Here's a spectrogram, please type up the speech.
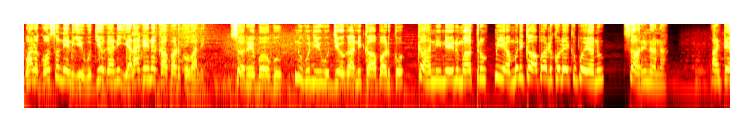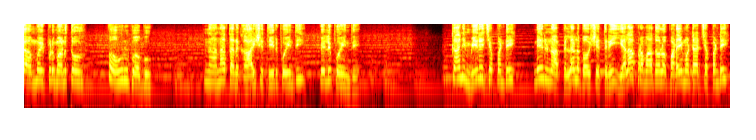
వాళ్ళ కోసం నేను ఈ ఉద్యోగాన్ని ఎలాగైనా కాపాడుకోవాలి. సరే బాబు నువ్వు నీ ఉద్యోగాన్ని కాపాడుకో. కానీ నేను మాత్రం మీ అమ్మని కాపాడుకోలేకపోయాను. సారీ నాన్న. అంటే అమ్మ ఇప్పుడు మనతో అవును బాబు. నాన్న తనకు ఆయుష్ తీరిపోయింది వెళ్ళిపోయింది. కానీ మీరే చెప్పండి నేను నా పిల్లల భవిష్యత్తుని ఎలా ప్రమాదంలో పడేయమంటారు చెప్పండి?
